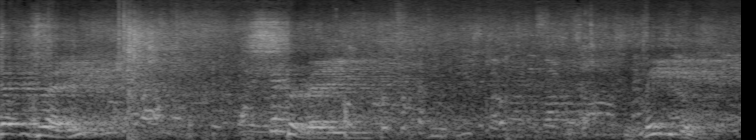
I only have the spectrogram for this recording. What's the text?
Judges ready. Skipper ready. Meeting.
